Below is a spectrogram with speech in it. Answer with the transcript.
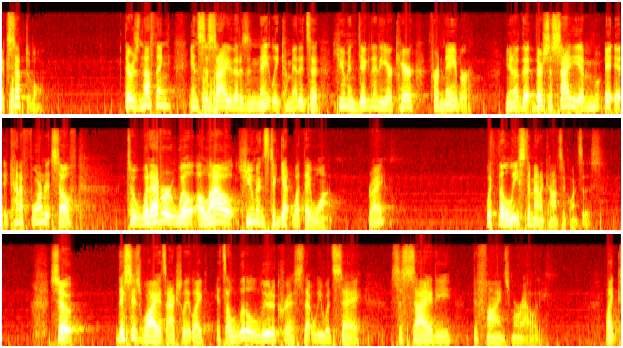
acceptable. There is nothing in society that is innately committed to human dignity or care for neighbor. You know, the, their society, it, it, it kind of formed itself to whatever will allow humans to get what they want, right? With the least amount of consequences. So, this is why it's actually like, it's a little ludicrous that we would say society defines morality. Like,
